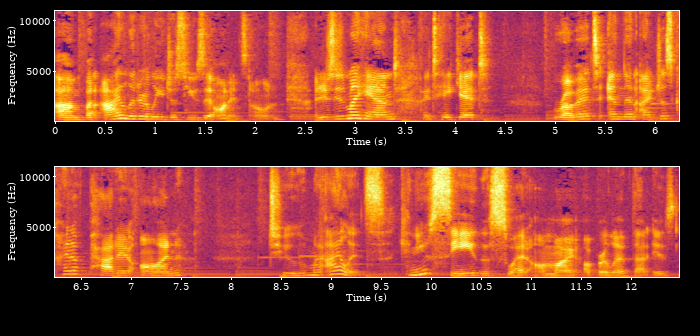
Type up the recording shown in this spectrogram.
um, but I literally just use it on its own. I just use my hand, I take it, rub it, and then I just kind of pat it on to my eyelids. Can you see the sweat on my upper lip? That is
